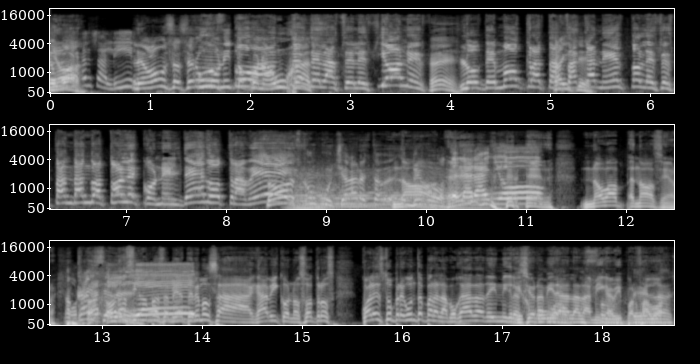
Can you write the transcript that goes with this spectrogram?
Señor. no salir. Le vamos a hacer un bonito con antes agujas. de las elecciones, Eh. los demócratas Cállese. sacan esto, les están dando a tole con el dedo otra vez. No, es con cuchara esta vez. No, Digo, ¿eh? Telaraño. no va, no, señor. No. Ahora sí va a pasar. Mira, tenemos a Gaby con nosotros. ¿Cuál es tu pregunta para la abogada de inmigración? Viejo Mira, la, la baboso, Gaby, por favor.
